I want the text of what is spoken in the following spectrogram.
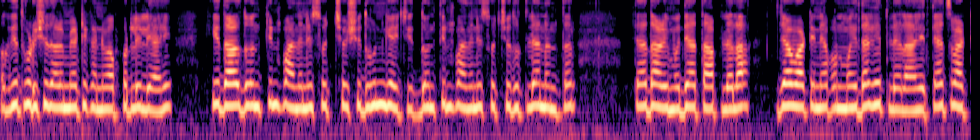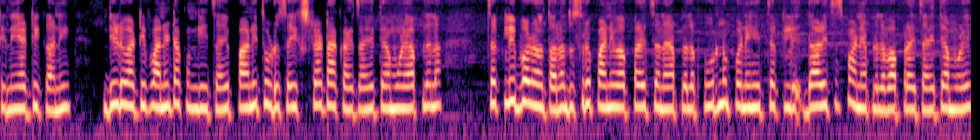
अगदी थोडीशी डाळ मी या ठिकाणी वापरलेली आहे. ही डाळ दोन तीन पाण्याने स्वच्छ अशी धुवून घ्यायची. दोन तीन पाण्याने स्वच्छ धुतल्यानंतर त्या डाळीमध्ये आता आपल्याला ज्या वाटीने आपण मैदा घेतलेला आहे त्याच वाटीने या ठिकाणी दीड वाटी पाणी टाकून घ्यायचं आहे. पाणी थोडंसं एक्स्ट्रा टाकायचं आहे. त्यामुळे आपल्याला चकली बनवताना दुसरं पाणी वापरायचं नाही. आपल्याला पूर्णपणे हे चकली डाळीचंच पाणी आपल्याला वापरायचं आहे. त्यामुळे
